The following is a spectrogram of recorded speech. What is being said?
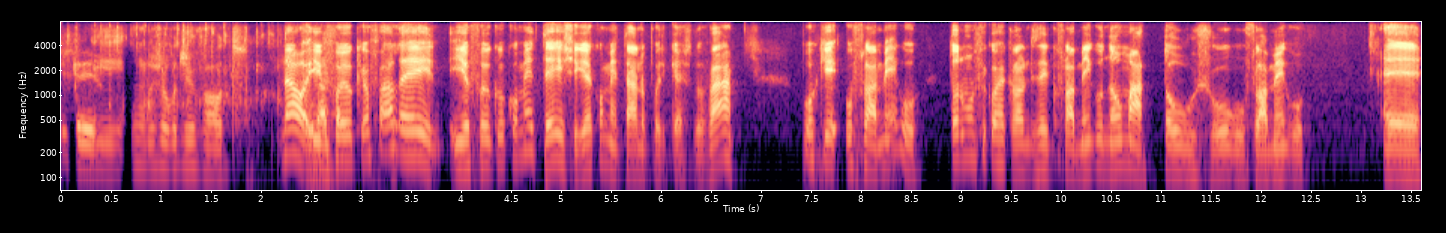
incrível. e um no jogo de volta. Não, e Exatamente. foi o que eu falei, e foi o que eu comentei, cheguei a comentar no podcast do VAR, porque o Flamengo, todo mundo ficou reclamando dizendo que o Flamengo não matou o jogo, o Flamengo é,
